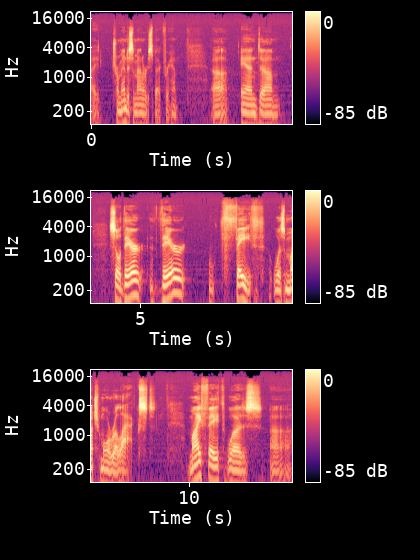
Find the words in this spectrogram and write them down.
a tremendous amount of respect for him. Uh, and um, so their their faith was much more relaxed. My faith was, uh,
